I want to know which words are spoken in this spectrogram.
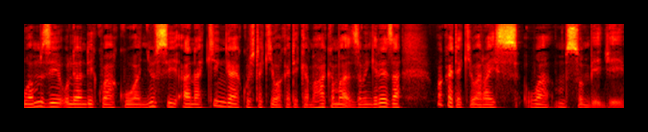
uamuzi ulioandikwa kuwa Nyusi ana kinga ya kushtakiwa katika mahakama za Uingereza wakati akiwa rais wa Msumbiji.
